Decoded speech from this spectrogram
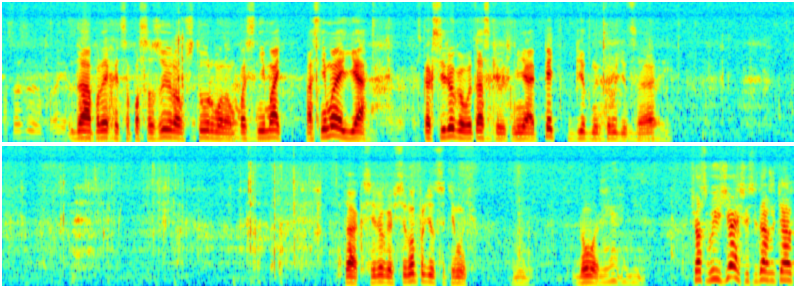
Пассажиром проехать. да проехать со пассажиром, штурманом, поснимать, а снимаю я. как Серега вытаскивает меня. Опять бедный трудится, а. Так, Серега, все равно придется тянуть. Думаешь? Сейчас выезжаешь, если даже у тебя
